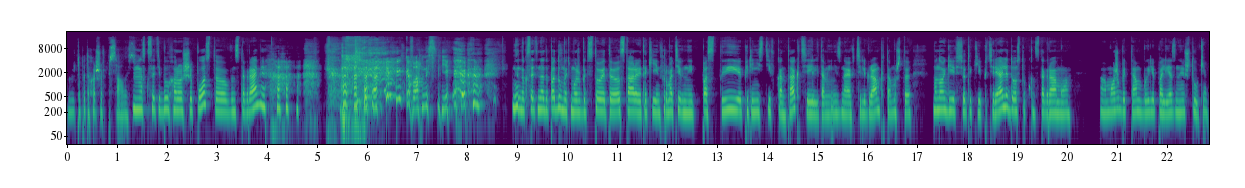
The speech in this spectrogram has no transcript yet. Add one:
чтобы это хорошо вписалось. У нас, кстати, был хороший пост э, в Инстаграме. Коварный смех. Ну, кстати, надо подумать, может быть, стоит э, старые такие информативные посты перенести ВКонтакте или там, я не знаю, в Телеграм, потому что многие все таки потеряли доступ к Инстаграму а может быть, там были полезные штуки.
